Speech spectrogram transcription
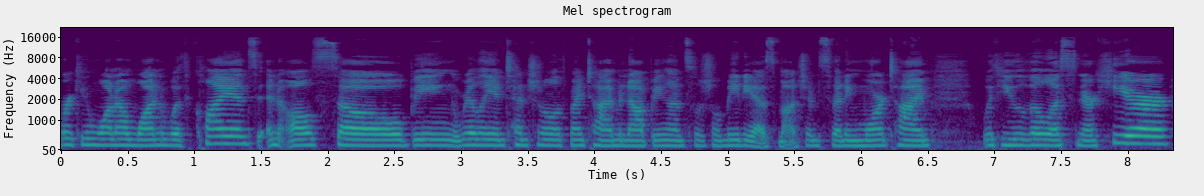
working one on one with clients and also being really intentional with my time and not being on social media as much. I'm spending more time with you, the listener here.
